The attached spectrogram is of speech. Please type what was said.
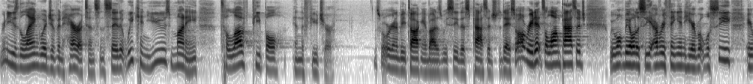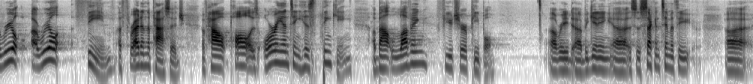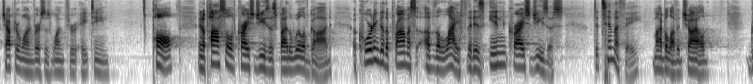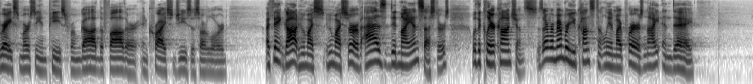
We're going to use the language of inheritance and say that we can use money to love people in the future. That's what we're going to be talking about as we see this passage today. So I'll read it. It's a long passage. We won't be able to see everything in here, but we'll see a real, a real theme, a thread in the passage of how Paul is orienting his thinking about loving future people. I'll read uh, beginning, uh, this is 2 Timothy uh, chapter 1, verses 1 through 18. Paul, an apostle of Christ Jesus by the will of God, according to the promise of the life that is in Christ Jesus, to Timothy, my beloved child, grace, mercy, and peace from God the Father and Christ Jesus our Lord. I thank God, whom I, whom I serve, as did my ancestors, with a clear conscience, as I remember you constantly in my prayers, night and day.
